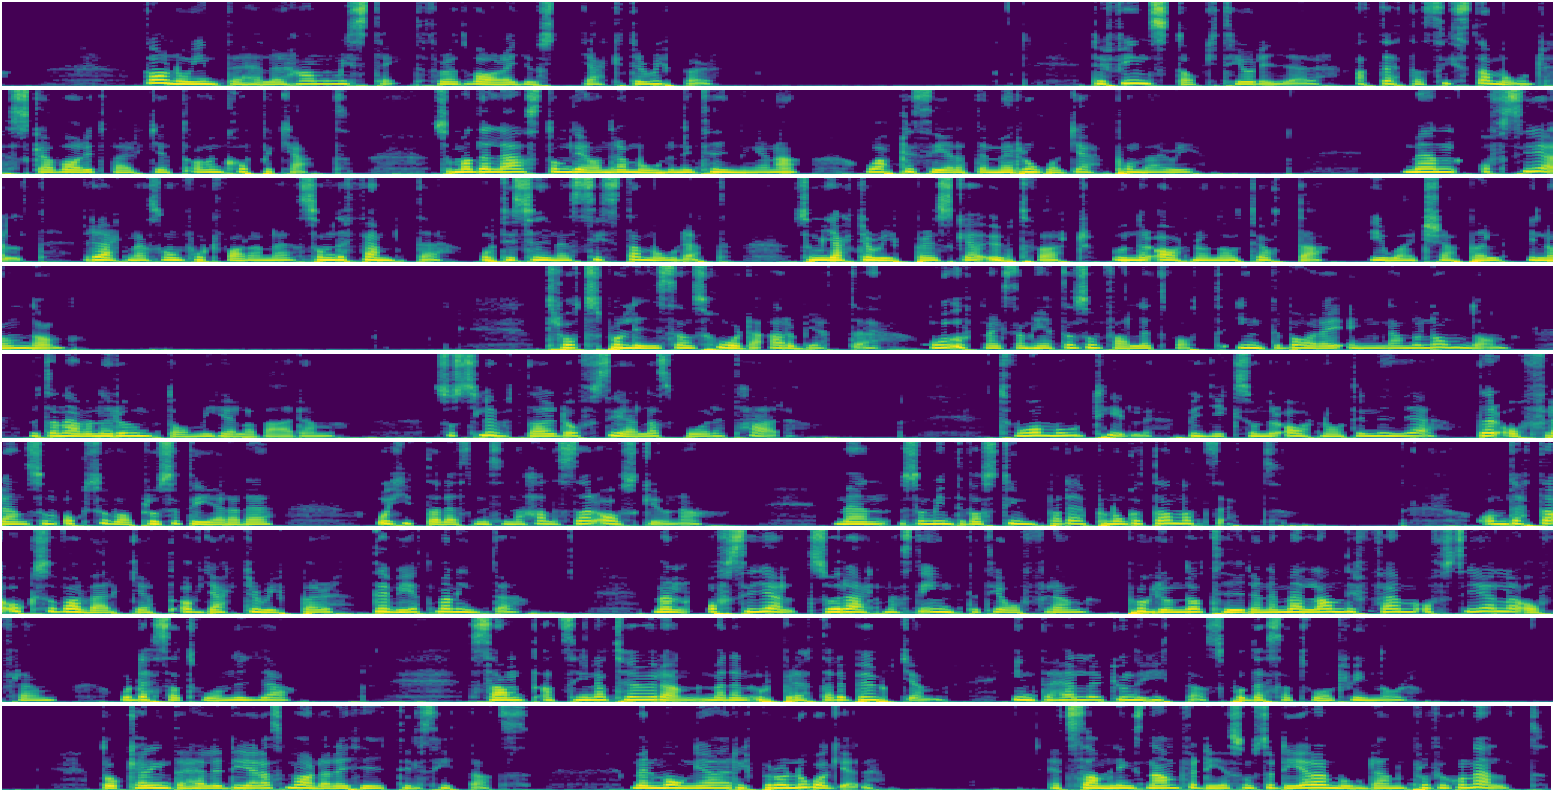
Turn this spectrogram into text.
var nog inte heller han misstänkt för att vara just Jack the Ripper. Det finns dock teorier att detta sista mord ska ha varit verket av en copycat som hade läst om de andra morden i tidningarna och applicerat det med råge på Mary. Men officiellt räknas hon fortfarande som det femte och till synes sista mordet som Jack the Ripper ska ha utfört under 1888 i Whitechapel i London. Trots polisens hårda arbete och uppmärksamheten som fallet fått inte bara i England och London utan även runt om i hela världen så slutar det officiella spåret här. Två mord till begicks under 1889 där offren som också var prostituerade och hittades med sina halsar avskurna men som inte var stympade på något annat sätt. Om detta också var verket av Jack the Ripper, det vet man inte. Men officiellt så räknas det inte till offren på grund av tiden emellan de fem officiella offren och dessa två nya. Samt att signaturen med den upprättade buken inte heller kunde hittas på dessa två kvinnor. Dock har inte heller deras mördare hittills hittats. Men många ripperologer, ett samlingsnamn för de som studerar morden professionellt,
